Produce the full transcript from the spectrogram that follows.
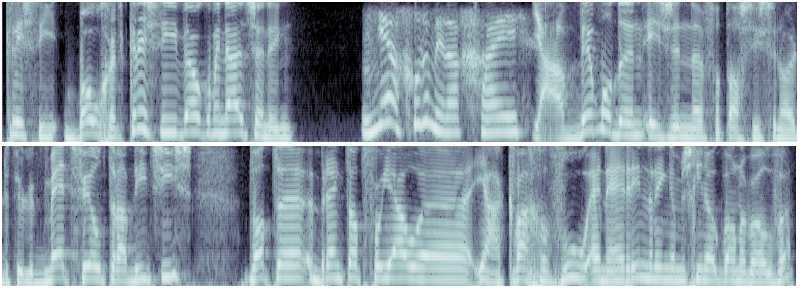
Christy Bogert. Christy, welkom in de uitzending. Ja, goedemiddag. Hi. Ja, Wimbledon is een uh, fantastisch toernooi natuurlijk met veel tradities. Wat uh, brengt dat voor jou uh, ja, qua gevoel en herinneringen misschien ook wel naar boven?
